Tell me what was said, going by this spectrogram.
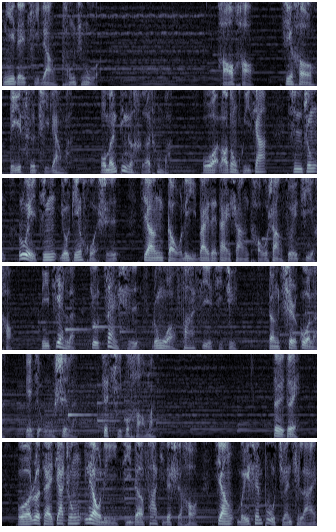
你也得体谅、同情我。好好，今后彼此体谅吧。我们定个合同吧。我劳动回家，心中若已经有点火时，将斗笠歪在带上头上作为记号。你见了就暂时容我发泄几句，等气儿过了也就无事了。这岂不好吗？对对，我若在家中料理急得发急的时候，将围身布卷起来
